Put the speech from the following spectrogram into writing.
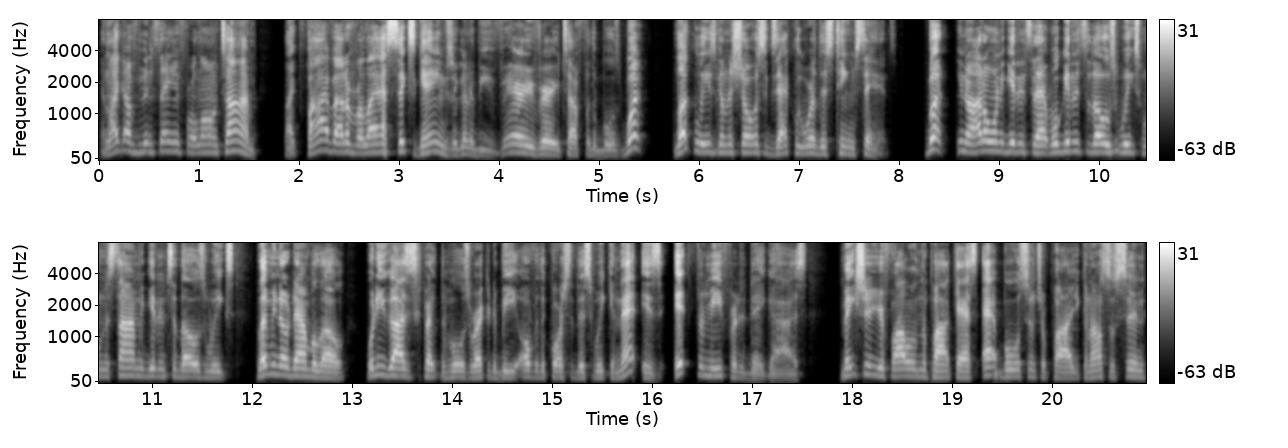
and like I've been saying for a long time, like five out of our last six games are going to be very very tough for the Bulls. But luckily, it's going to show us exactly where this team stands. But, you know, I don't want to get into that. We'll get into those weeks when it's time to get into those weeks. Let me know down below. What do you guys expect the Bulls record to be over the course of this week? And that is it for me for today, guys. Make sure you're following the podcast at Bull Central Pod. You can also send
